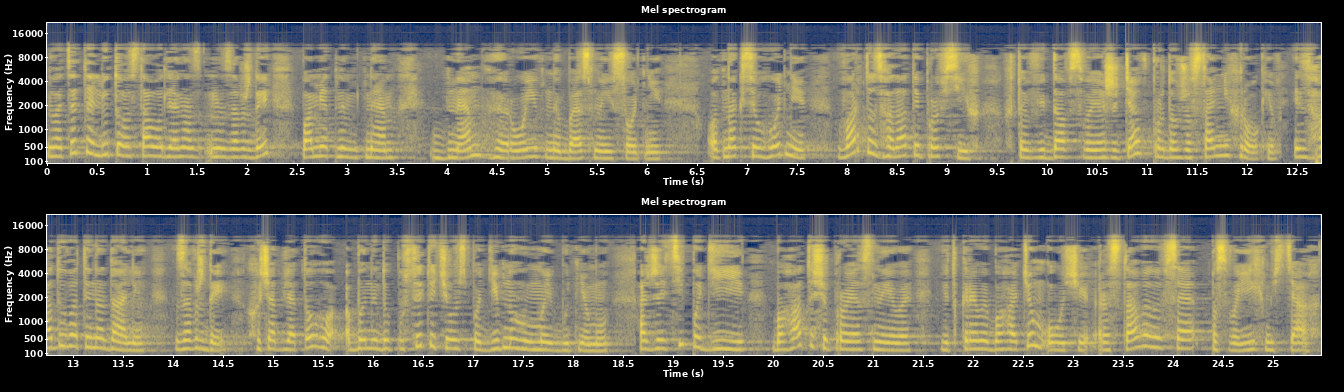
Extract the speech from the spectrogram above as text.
20 лютого стало для нас назавжди пам'ятним днем, днем Героїв Небесної Сотні. Однак сьогодні варто згадати про всіх, хто віддав своє життя впродовж останніх років, і згадувати надалі завжди, хоча б для того, аби не допустити чогось подібного в майбутньому. Адже ці події багато що прояснили, відкрили багатьом очі, розставили все по своїх місцях.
